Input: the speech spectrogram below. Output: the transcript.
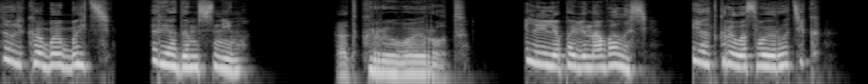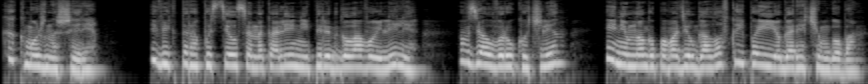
Только бы быть рядом с ним. «Открывай рот». Лиля повиновалась и открыла свой ротик как можно шире. Виктор опустился на колени перед головой Лили, взял в руку член и немного поводил головкой по ее горячим губам.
